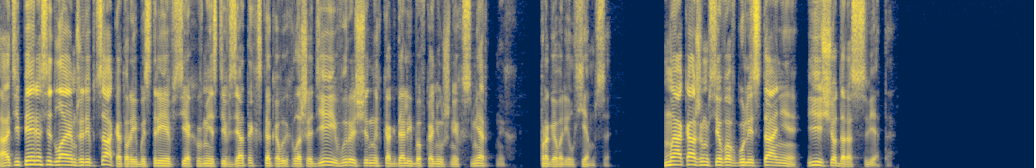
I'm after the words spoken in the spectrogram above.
«А теперь оседлаем жеребца, который быстрее всех вместе взятых скаковых лошадей, выращенных когда-либо в конюшнях смертных», — проговорил Хемса. «Мы окажемся в Афгулистане еще до рассвета».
